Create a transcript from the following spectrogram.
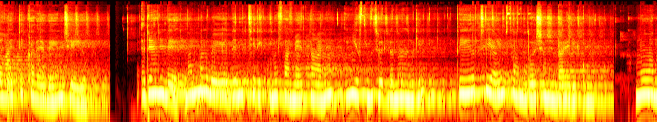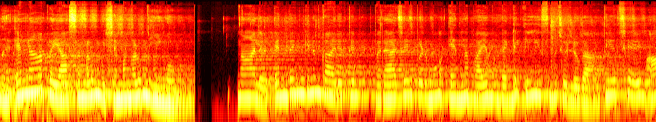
താഴ്ത്തിക്കളയുകയും ചെയ്യും. രണ്ട് നമ്മൾ വേദനിച്ചിരിക്കുന്ന സമയത്താണ് ഈ ഇസ്മ ചൊല്ലുന്നതെങ്കിൽ തീർച്ചയായും സന്തോഷമുണ്ടായിരിക്കും. മൂന്ന് എല്ലാ പ്രയാസങ്ങളും വിഷമങ്ങളും നീങ്ങും. നാല് എന്തെങ്കിലും കാര്യത്തിൽ പരാജയപ്പെടുമോ എന്ന ഭയമുണ്ടെങ്കിൽ ഈ ഇസ്മ ചൊല്ലുക. തീർച്ചയായും ആ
